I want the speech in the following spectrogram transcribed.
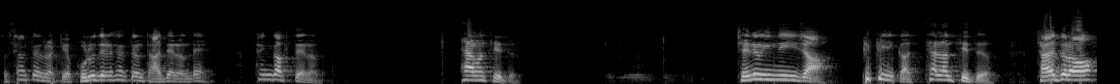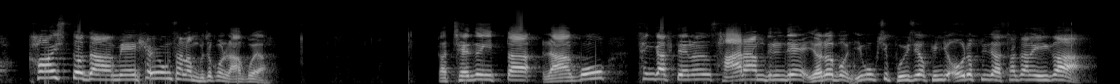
저 생각되는 할게요. 고려되는 생각되는 다 되는데 생각되는 talented 재능 있는 이자 PP니까 talented 잘 들어 consider 다음에 형용사는 무조건 라고야. 그러니까 재능 있다 라고 생각되는 사람들인데 여러분 이거 혹시 보이세요? 굉장히 어렵습니다. 찾아내기가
